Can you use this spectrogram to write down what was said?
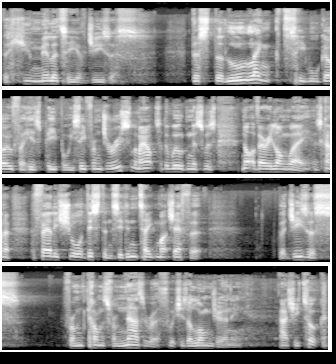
The humility of Jesus this, the lengths he will go for his people. You see, from Jerusalem out to the wilderness was not a very long way. It was kind of a fairly short distance. It didn't take much effort. But Jesus from, comes from Nazareth, which is a long journey. Actually took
